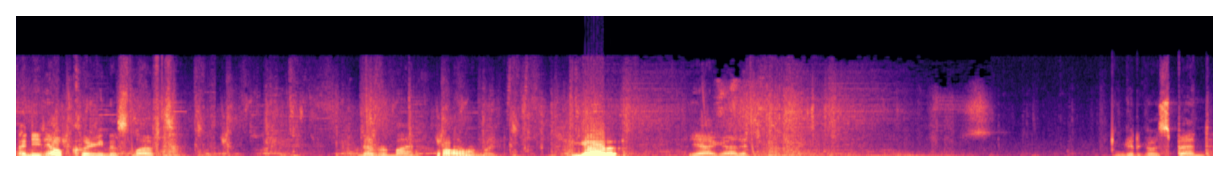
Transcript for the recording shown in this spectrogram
I need help clearing this left. Never mind. Oh. Never mind. You got it. Yeah, I got it. I'm gonna go spend.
